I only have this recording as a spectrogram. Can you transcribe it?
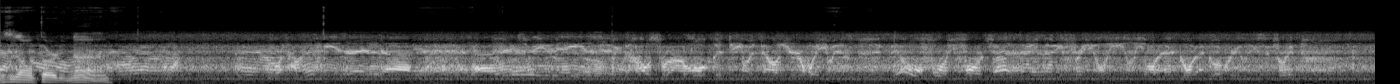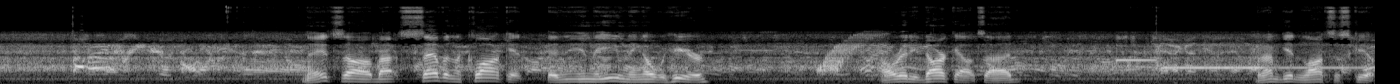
This is on 39. Now it's uh, about seven o'clock at in the evening over here. Already dark outside, but I'm getting lots of skip.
